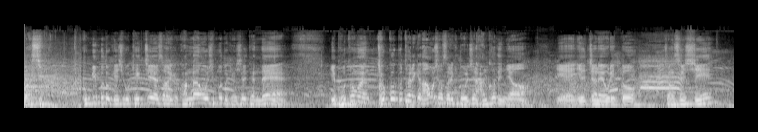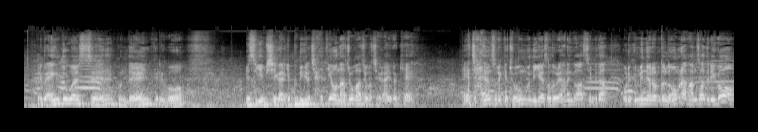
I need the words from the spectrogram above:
맞습니다. 군빈부도 계시고 객지에서 이렇게 관광 오신 분도 계실 텐데 이 보통은 첫 곡부터 이렇게 나오셔서 이렇게 놀지는 않거든요. 예, 일전에 우리 또 정슬 씨 그리고 앵두걸스 분들 그리고 미스김 씨가 이렇게 분위기를 잘 띄워놔줘가지고 제가 이렇게 예, 자연스럽게 좋은 분위기에서 노래하는 것 같습니다. 우리 국민 여러분들 너무나 감사드리고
